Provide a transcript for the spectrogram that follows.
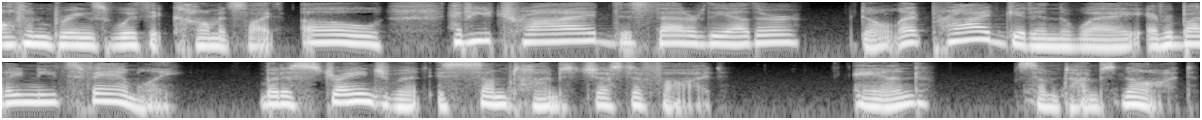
often brings with it comments like, Oh, have you tried this, that, or the other? Don't let pride get in the way. Everybody needs family. But estrangement is sometimes justified and sometimes not.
